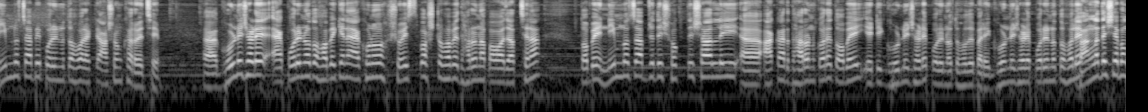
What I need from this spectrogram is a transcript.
নিম্নচাপে পরিণত হওয়ার একটা আশঙ্কা রয়েছে। ঘূর্ণিঝড়ে পরিণত হবে কিনা এখনও সুস্পষ্টভাবে ধারণা পাওয়া যাচ্ছে না। তবে নিম্নচাপ যদি শক্তিশালী আকার ধারণ করে, তবেই এটি ঘূর্ণিঝড়ে পরিণত হতে পারে। ঘূর্ণিঝড়ে পরিণত হলে বাংলাদেশ এবং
